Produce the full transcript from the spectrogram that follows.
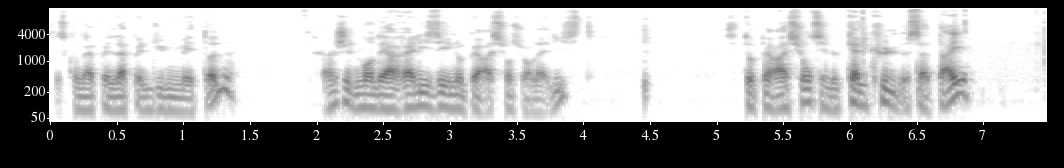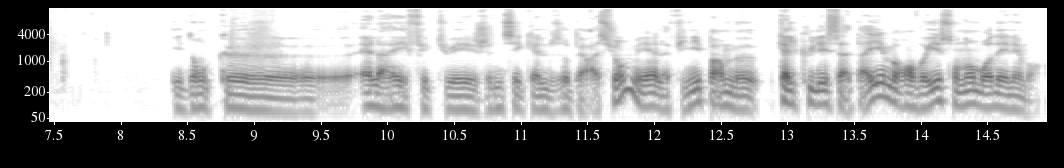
C'est ce qu'on appelle l'appel d'une méthode. Hein, j'ai demandé à réaliser une opération sur la liste. Cette opération, c'est le calcul de sa taille. Et donc, euh, elle a effectué je ne sais quelles opérations, mais elle a fini par me calculer sa taille et me renvoyer son nombre d'éléments.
